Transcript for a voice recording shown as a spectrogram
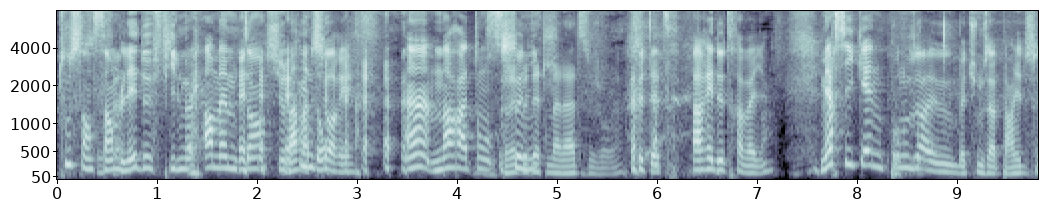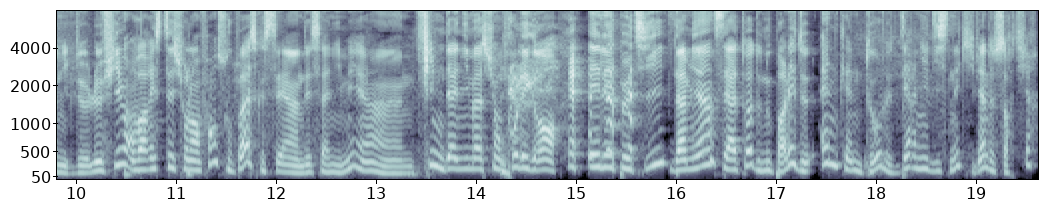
tous ensemble les deux films en même temps sur une soirée. Un marathon Sonic. peut-être malade ce jour-là. Peut-être. Arrêt de travail. Merci Ken pour nous. a- euh, bah, tu nous as parlé de Sonic 2. Le film, on va rester sur l'enfance ou pas? Est-ce que c'est un dessin animé, hein, un film d'animation pour les grands et les petits? Damien, c'est à toi de nous parler de Encanto, le dernier Disney qui vient de sortir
